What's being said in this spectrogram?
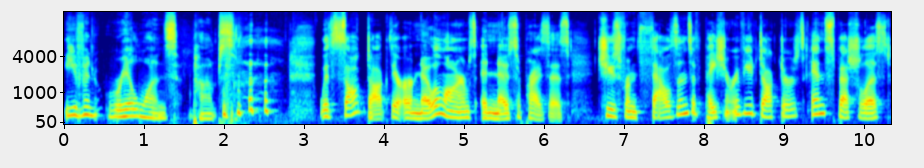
even real ones, pumps. With ZocDoc, there are no alarms and no surprises. Choose from thousands of patient reviewed doctors and specialists,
